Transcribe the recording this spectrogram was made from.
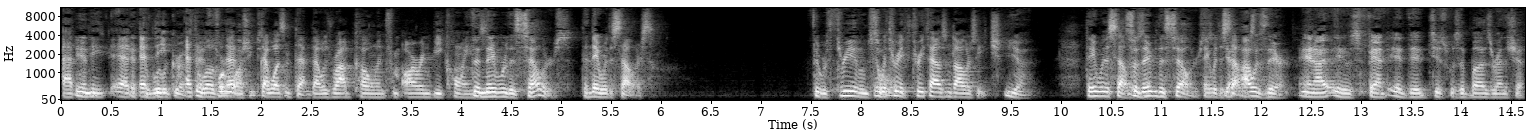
at In- the at, at the at Grove, at the at Fort that, Washington. that wasn't them. That was Rob Cohen from R and B Coins. Then they were the sellers. then they were the sellers. There were three of them They were sold. three three thousand dollars each. Yeah. They were the sellers. So they were the sellers. They were the Yeah, sellers. I was there, and I, it was fan, it, it just was a buzz around the show.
